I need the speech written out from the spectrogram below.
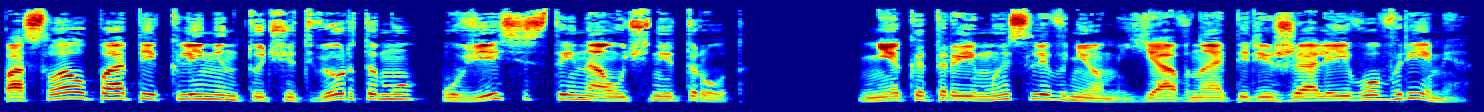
послал папе Клименту IV увесистый научный труд. Некоторые мысли в нем явно опережали его время.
